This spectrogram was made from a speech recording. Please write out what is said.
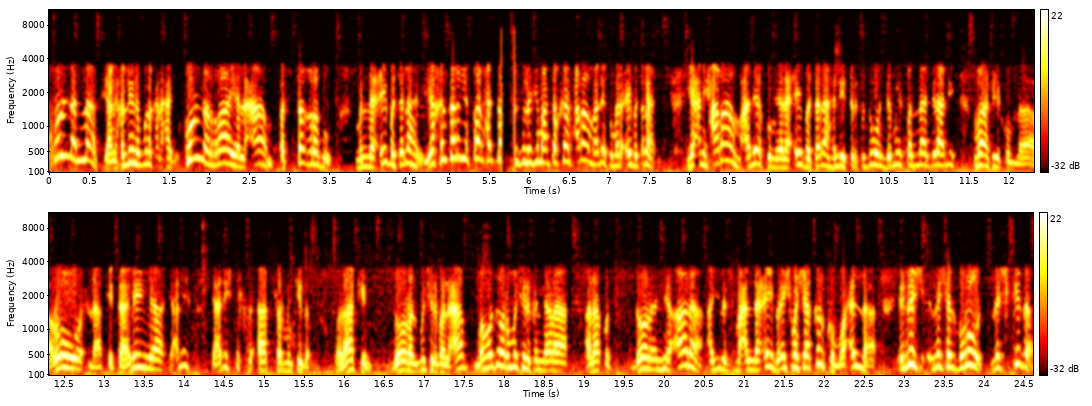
كل الناس يعني خليني أقول لك على حاجة كل الرأي العام استغربوا من لعيبة الأهلي. يا أخي لدرجه صالح يقول يا جماعة الخير حرام عليكم يا لعيبة الأهلي. يعني حرام عليكم يا لعيبة الأهلي ترفدون قميص النادي الأهلي. ما فيكم لا روح لا قتالية. يعني يعني إيش أكثر من كذا ولكن دور المشرف العام ما هو دور مشرف إني أنا أنا بس دور إني أنا أجلس مع اللعيبة إيش مشاكلكم واحلها ليش ليش البرود؟ ليش كذا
